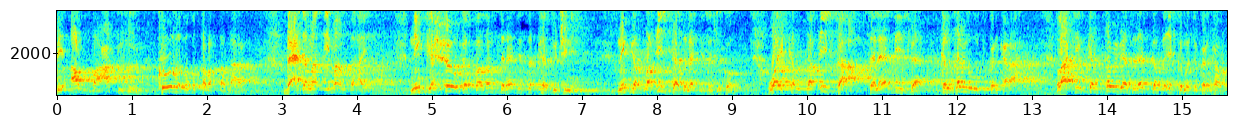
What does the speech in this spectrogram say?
biadcafihim kooda ugu tabarta daran. Bacdamaad imaam tahay ninka xooga badan salaadiis dadkaa tujinin. Ninka daciifkaa salaadiisa tuko. Waayo kan daciifka ah salaadiisa kan qawiga wuu tukan karaa. Laakiin kan qawigaa salaadiis kan daciifka ma tukan karo.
